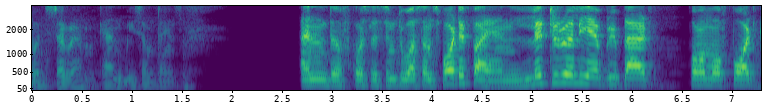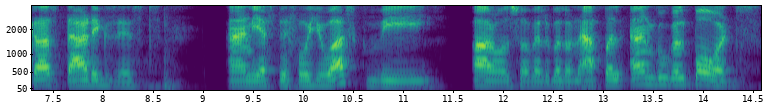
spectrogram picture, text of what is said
Instagram can be sometimes. And of course, listen to us on Spotify and literally every platform of podcast that exists. And yes, before you ask, we are also available on Apple and Google Pods.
